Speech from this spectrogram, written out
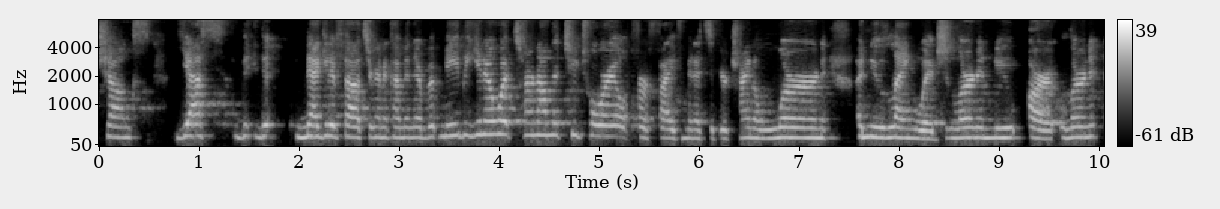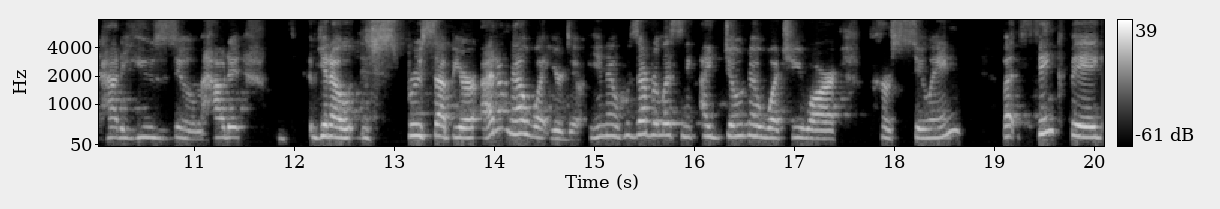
chunks yes the, the negative thoughts are going to come in there but maybe you know what turn on the tutorial for five minutes if you're trying to learn a new language learn a new art learn how to use zoom how to you know spruce up your i don't know what you're doing you know who's ever listening i don't know what you are pursuing but think big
